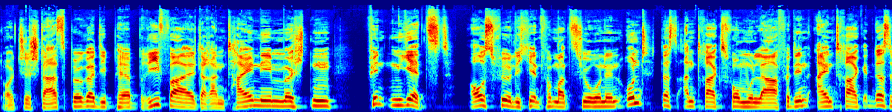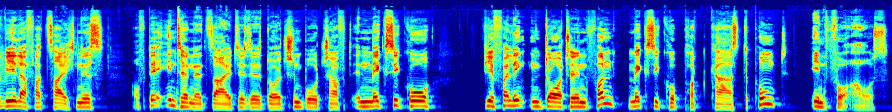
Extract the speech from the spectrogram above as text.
Deutsche Staatsbürger, die per Briefwahl daran teilnehmen möchten, finden jetzt ausführliche Informationen und das Antragsformular für den Eintrag in das Wählerverzeichnis auf der Internetseite der Deutschen Botschaft in Mexiko. Wir verlinken dorthin von mexikopodcast.de Info aus.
